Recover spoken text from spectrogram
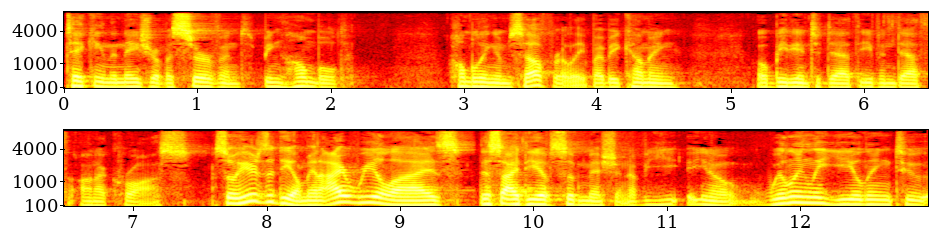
taking the nature of a servant, being humbled humbling himself really by becoming obedient to death, even death on a cross. So here's the deal, man. I realize this idea of submission, of you know, willingly yielding to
